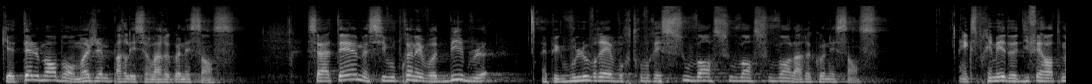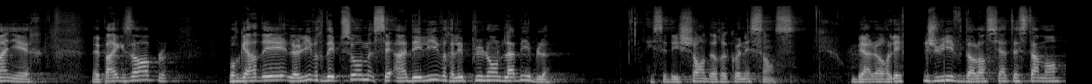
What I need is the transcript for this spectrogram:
qui est tellement bon. Moi, j'aime parler sur la reconnaissance. C'est un thème, si vous prenez votre Bible et puis que vous l'ouvrez, vous retrouverez souvent, souvent, souvent la reconnaissance exprimé de différentes manières. Mais par exemple, vous regardez, le livre des psaumes, c'est un des livres les plus longs de la Bible. Et c'est des chants de reconnaissance. Ou bien alors les fêtes juives dans l'Ancien Testament,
